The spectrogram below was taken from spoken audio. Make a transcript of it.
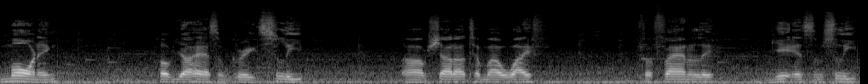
morning. Hope y'all had some great sleep. Um, shout out to my wife for finally getting some sleep.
